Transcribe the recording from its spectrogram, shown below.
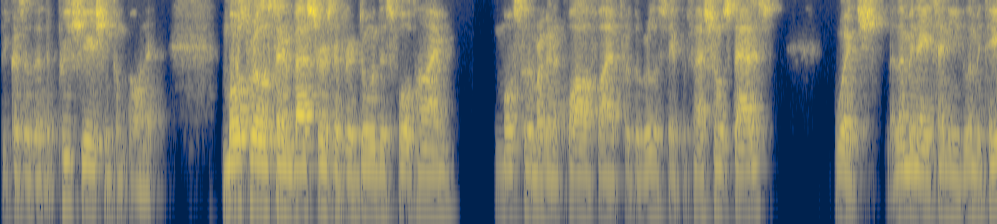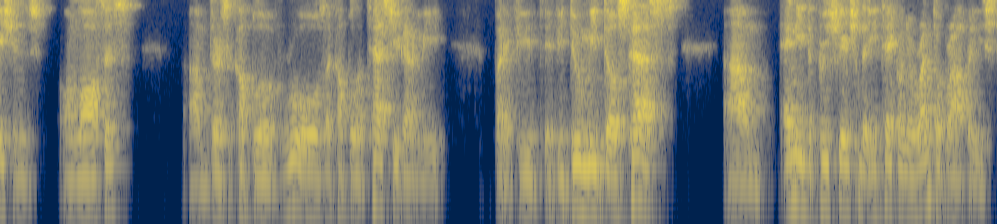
because of the depreciation component most real estate investors, if they're doing this full time, most of them are going to qualify for the real estate professional status, which eliminates any limitations on losses. Um, there's a couple of rules, a couple of tests you got to meet, but if you if you do meet those tests, um, any depreciation that you take on your rental properties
